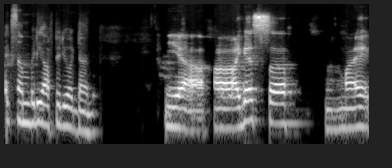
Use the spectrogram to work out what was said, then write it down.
tag somebody after you're done. Yeah, uh, I guess my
